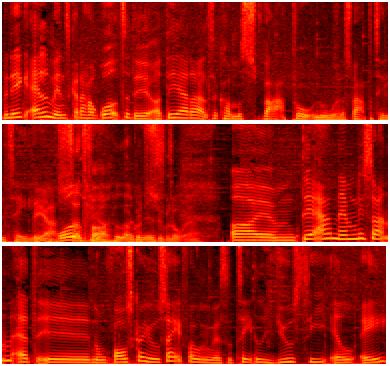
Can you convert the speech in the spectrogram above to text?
Men det er ikke alle mennesker, der har råd til det, og det er der altså kommet svar på nu, eller svar på tiltale. Det er råd så for, hedder det vist. psykolog, ja. Og øhm, det er nemlig sådan, at øh, nogle forskere i USA fra universitetet UCLA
